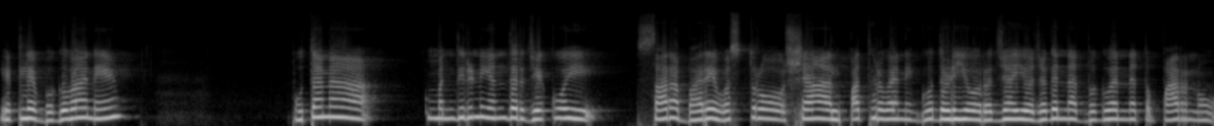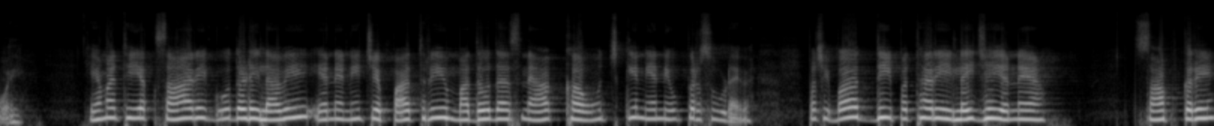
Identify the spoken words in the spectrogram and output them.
એટલે ભગવાને પોતાના મંદિરની અંદર જે કોઈ સારા ભારે વસ્ત્રો, શાલ, પાથરવાની ગોદડીઓ, રજાઈઓ જગન્નાથ ભગવાનને તો પાર ન હોય. એમાંથી એક સારી ગોદડી લાવી, એને નીચે પાથરી, માધવદાસને આખા ઊંચકીને એની ઉપર સુવડાવ્યા. પછી બધી પથારી લઈ જઈ અને સાફ કરી,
